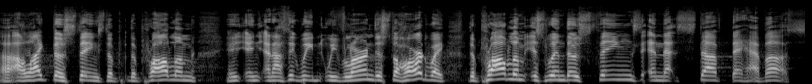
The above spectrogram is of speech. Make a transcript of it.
uh, I like those things. The, the problem, and, and I think we, we've learned this the hard way, the problem is when those things and that stuff, they have us.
